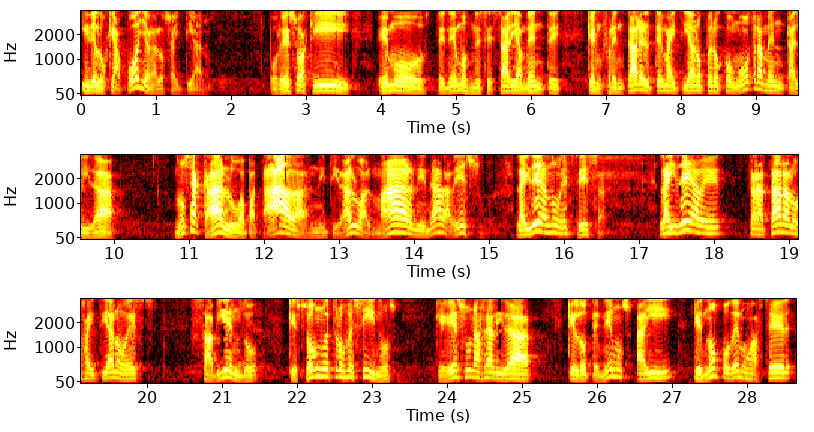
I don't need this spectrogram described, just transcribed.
y de los que apoyan a los haitianos. Por eso aquí hemos, tenemos necesariamente que enfrentar el tema haitiano, pero con otra mentalidad no sacarlo a patadas, ni tirarlo al mar, ni nada de eso. La idea no es esa. La idea de tratar a los haitianos es sabiendo que son nuestros vecinos, que es una realidad, que lo tenemos ahí, que no podemos hacer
